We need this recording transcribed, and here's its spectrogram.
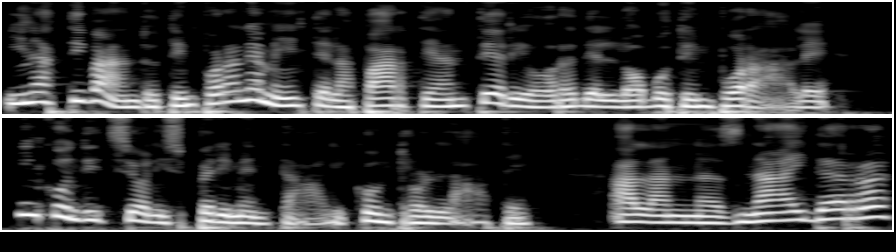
inattivando temporaneamente la parte anteriore del lobo temporale in condizioni sperimentali controllate. Alan Snyder,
